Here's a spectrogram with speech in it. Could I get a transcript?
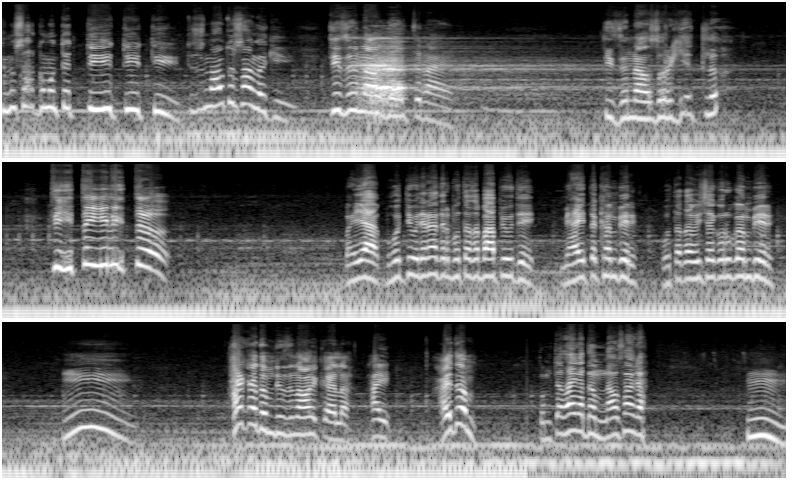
तुम्ही सारखं म्हणताय ती ती ती. तिचं नाव तर सांगा की. तिचं नाव घ्यायचं नाही. तिचं नाव जर घेतलं ती इथं येईल इथं. भैया भूत येऊ दे ना तर भूताचा बाप येऊ दे. मी आहे तर खंबीर. भूताचा विषय करू गंभीर. हम्म. हाय का दम तिचं नाव ऐकायला? हाय. हाय दम. तुमच्यात आहे का दम? नाव सांगा. हम्म.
